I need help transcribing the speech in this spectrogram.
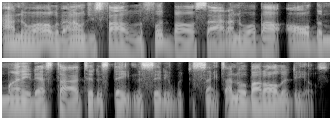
I know all of it. I don't just follow the football side. I know about all the money that's tied to the state and the city with the Saints. I know about all the deals.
